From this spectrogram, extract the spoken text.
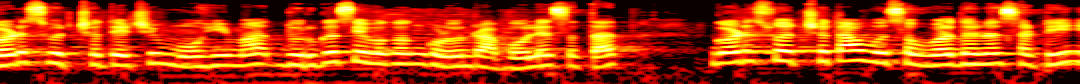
गड स्वच्छतेची मोहिमा दुर्गसेवकांकडून राबवल्या जातात. गड स्वच्छता व संवर्धनासाठी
